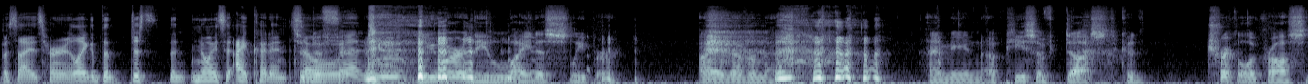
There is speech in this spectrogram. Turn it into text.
Besides her, like the just the noise, I couldn't. To so defend you, you are the lightest sleeper I have ever met. I mean, a piece of dust could trickle across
